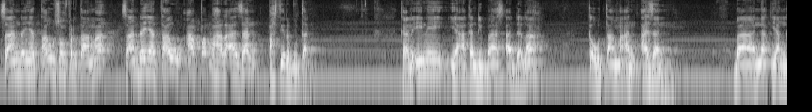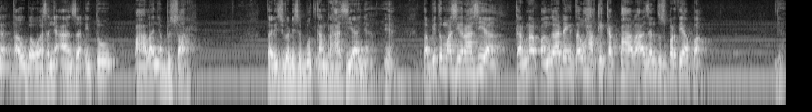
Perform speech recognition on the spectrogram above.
seandainya tahu soft pertama, seandainya tahu apa pahala azan, pasti rebutan. Kali ini yang akan dibahas adalah keutamaan azan. Banyak yang nggak tahu bahwasanya azan itu pahalanya besar. Tadi sudah disebutkan rahasianya, ya. Tapi itu masih rahasia karena apa? Enggak ada yang tahu hakikat pahala azan itu seperti apa. Ya.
